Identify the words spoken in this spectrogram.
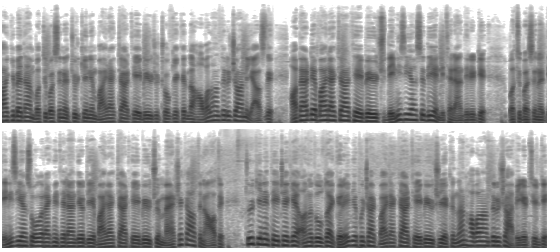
takip eden Batı basını Türkiye'nin Bayraktar TB3'ü çok yakında havalandıracağını yazdı. Haberde Bayraktar TB3 deniz İHA'sı diye nitelendirildi. Batı basını deniz İHA'sı olarak nitelendirdiği Bayraktar TB3'ü mercek altına aldı. Türkiye'nin TCG Anadolu'da görev yapacak Bayraktar TB3'ü yakından havalandıracağı belirtildi.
